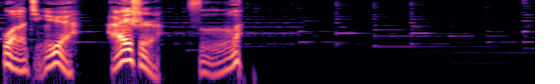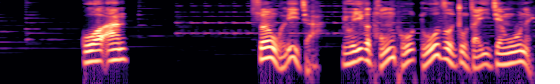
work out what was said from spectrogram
过了几个月。还是死了。郭安、孙武力家有一个童仆，独自住在一间屋内。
